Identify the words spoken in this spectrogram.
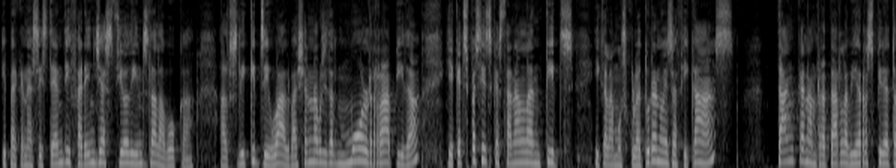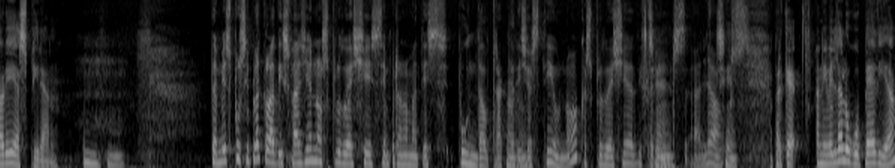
i perquè necessitem diferent gestió dins de la boca. Els líquids igual, baixen a una velocitat molt ràpida i aquests pacients que estan enlentits i que la musculatura no és eficaç, tanquen amb retard la via respiratòria i aspiren. Uh -huh. També és possible que la disfàgia no es produeixi sempre en el mateix punt del tracte uh -huh. digestiu, no? que es produeixi a diferents sí. llocs. Sí, perquè a nivell de logopèdia,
